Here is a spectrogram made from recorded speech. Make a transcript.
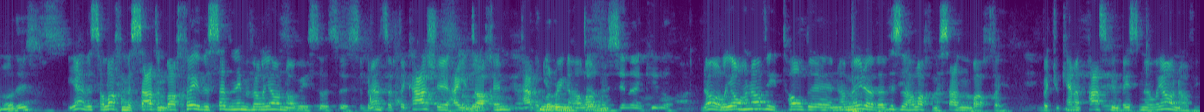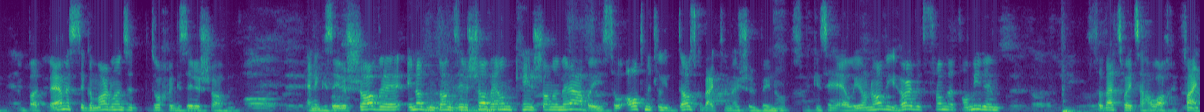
All this? Yeah, this halacha Mesad and Bachay is said the name of Eliyahu Hanavi. So it's it's the branch of the kasha. How you talking? How can you bring a halacha? No, Eliyahu Hanavi told the Namira that this is halacha Mesad and Bachay. But you cannot pass him based on Eliyahu Hanavi. But Be'emes the Gemara learns it durch a Gezerah. And a Gezerah Shaveh, in other words, Gezerah Shaveh, Elam Kain Shalom Merabbi. So ultimately it does go back to Moshe Rabbeinu. So we can say Eliyahu Hanavi heard it from the Talmidim so that's why it's a halacha. Fine.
